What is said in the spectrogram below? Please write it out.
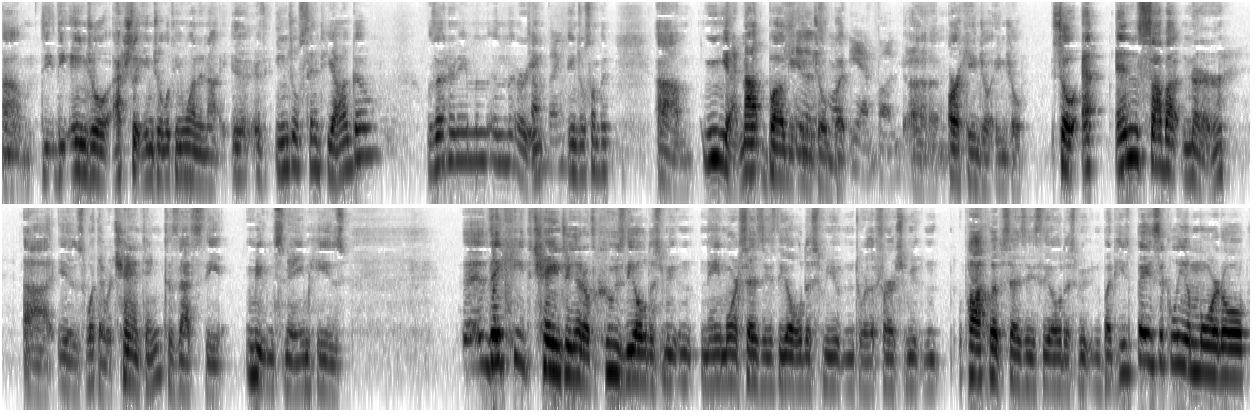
Um, the the Angel, actually Angel looking one, and not is Angel Santiago. Was that her name in, in the, or Something. Angel something? Um, yeah, not Bug She Angel, more, but yeah, bug. uh, Archangel Angel. So En Sabah Nur uh, is what they were chanting because that's the mutant's name. He's they keep changing it of who's the oldest mutant. Namor says he's the oldest mutant or the first mutant. Apocalypse says he's the oldest mutant, but he's basically immortal.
